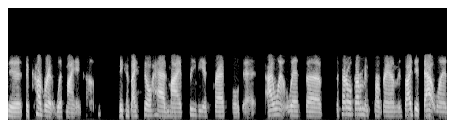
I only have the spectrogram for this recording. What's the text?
to to cover it with my income because I still had my previous grad school debt. I went with the the federal government program, and so I did that one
